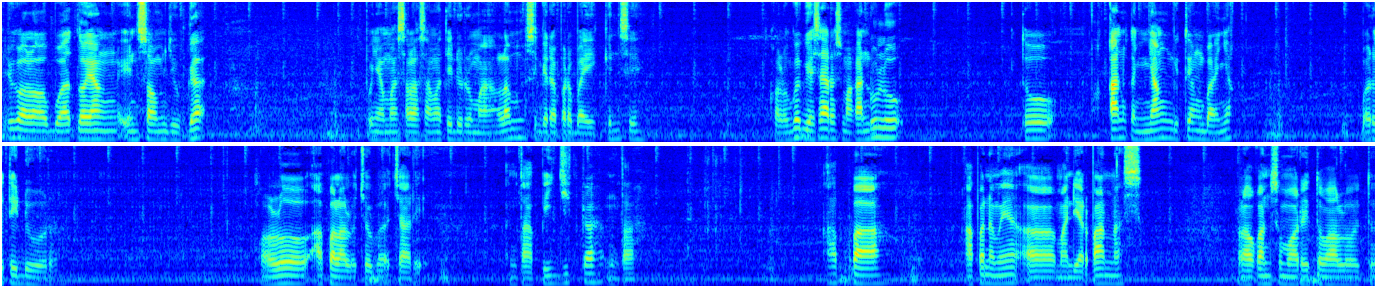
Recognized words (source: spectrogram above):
Jadi kalau buat lo yang insom juga punya masalah sama tidur malam segera perbaikin sih. Kalau gue biasa harus makan dulu. Itu makan kenyang gitu yang banyak baru tidur. Kalau apa lalu coba cari? Entah pijit kah? Entah. Apa? Apa namanya? Uh, mandi air panas. Lakukan semua ritual lo itu.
